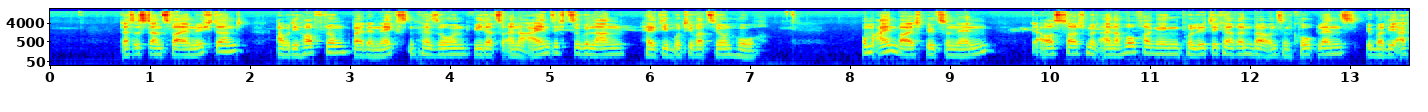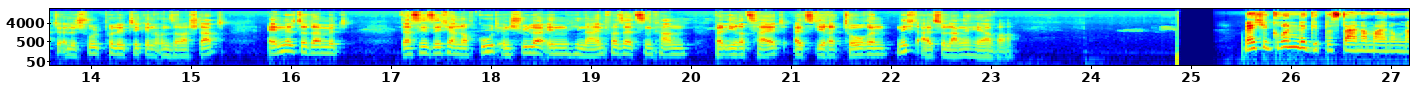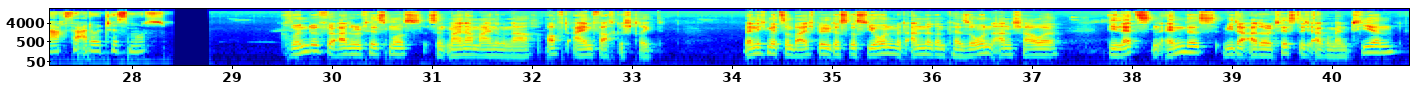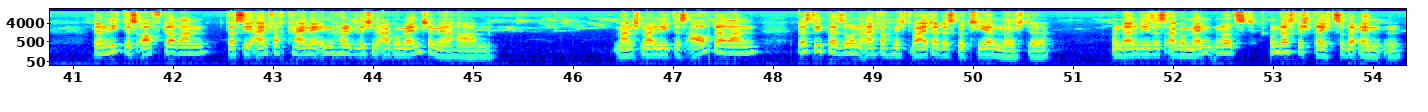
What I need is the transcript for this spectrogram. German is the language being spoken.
Das ist dann zwar ernüchternd, aber die Hoffnung, bei der nächsten Person wieder zu einer Einsicht zu gelangen, hält die Motivation hoch. Um ein Beispiel zu nennen, der Austausch mit einer hochrangigen Politikerin bei uns in Koblenz über die aktuelle Schulpolitik in unserer Stadt endete damit, dass sie sich ja noch gut in SchülerInnen hineinversetzen kann, weil ihre Zeit als Direktorin nicht allzu lange her war. Welche Gründe gibt es deiner Meinung nach für Adultismus? Gründe für Adultismus sind meiner Meinung nach oft einfach gestrickt. Wenn ich mir zum Beispiel Diskussionen mit anderen Personen anschaue, die letzten Endes wieder adultistisch argumentieren, dann liegt es oft daran, dass sie einfach keine inhaltlichen Argumente mehr haben. Manchmal liegt es auch daran, dass die Person einfach nicht weiter diskutieren möchte und dann dieses Argument nutzt, um das Gespräch zu beenden.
